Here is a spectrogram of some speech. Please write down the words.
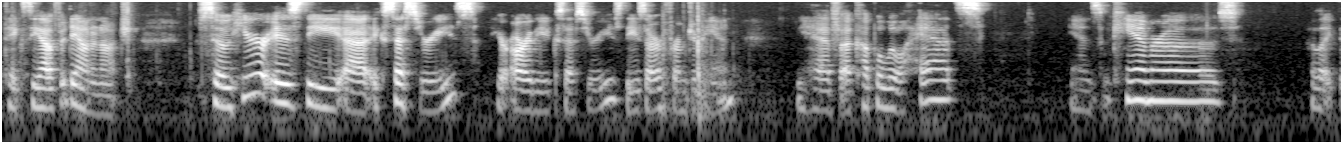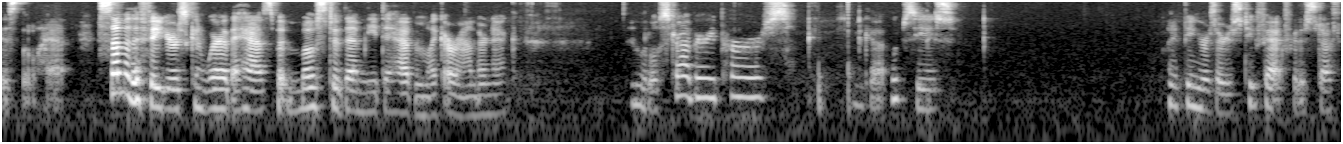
takes the outfit down a notch. So here is the uh, accessories. Here are the accessories. These are from Japan. We have a couple little hats and some cameras. I like this little hat. Some of the figures can wear the hats, but most of them need to have them like around their neck. A little strawberry purse. We got, whoopsies. My fingers are just too fat for this stuff.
